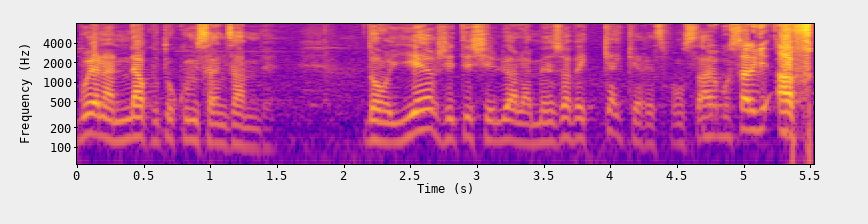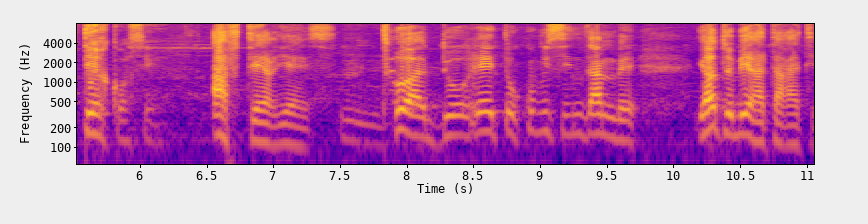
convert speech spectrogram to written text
boya na ndako tokumisa nzambe. Donc hier j'étais chez lui à la maison avec quelques Na responsables bosalaki after concert after yes. To adoré tokumisi nzambe. Ya tobirataka te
